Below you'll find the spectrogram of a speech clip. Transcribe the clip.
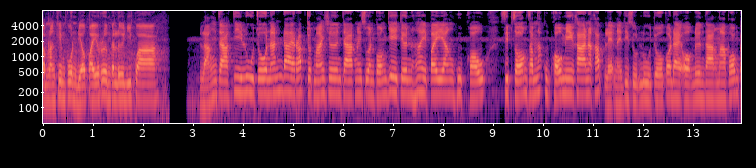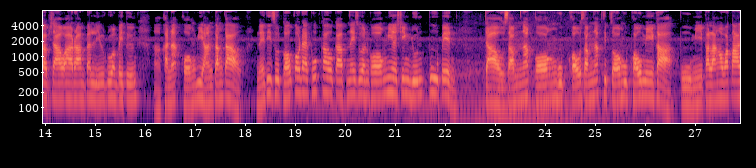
กำลังเข้มข้นเดี๋ยวไปเริ่มกันเลยดีกว่า หลังจากที่ลู่โจนั้นได้รับจดหมายเชิญจากในส่วนของเย่เจินให้ไปยังหุบเขา 12 สำนักหุบเขาเมคานะครับ และในที่สุดลู่โจก็ได้ออกเดินทางมาพร้อมกับชาวอารามปันหลิวรวมไปถึงคณะของวิหารทั้งเก้าในที่สุดเขาก็ได้พบเข้ากับในส่วนของเนียชิงยุนผู้เป็นเจ้าสำนักของหุบเขาสำนัก 12 หุบเขาเมคาผู้มีพลังอวตาร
